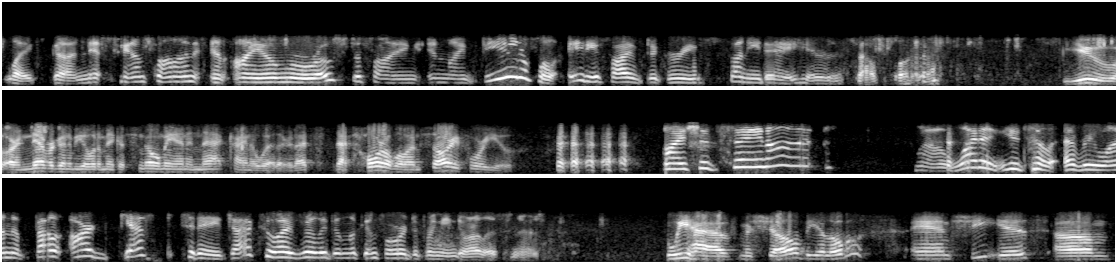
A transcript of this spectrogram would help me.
like uh, knit pants on, and I am roastifying in my beautiful 85 degree sunny day here in South Florida you are never going to be able to make a snowman in that kind of weather. That's that's horrible. I'm sorry for you. I should say not. Well, why don't you tell everyone about our guest today, Jack, who I've really been looking forward to bringing to our listeners. We have Michelle Villalobos, and she is um,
